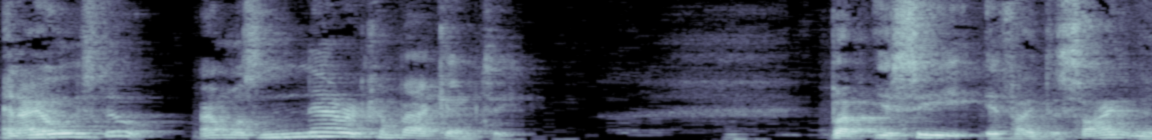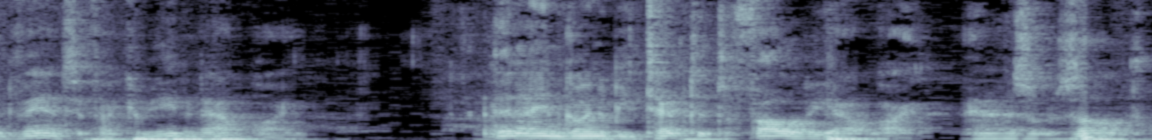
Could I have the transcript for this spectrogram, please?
And I always do. I almost never come back empty. But you see, if I decide in advance, if I create an outline, then I am going to be tempted to follow the outline. And as a result,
